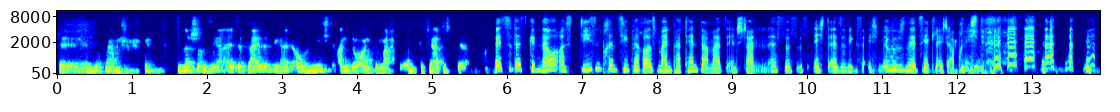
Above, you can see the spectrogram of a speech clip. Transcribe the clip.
äh, insofern sind das schon sehr alte Teile, die halt auch nicht andauernd gemacht und gefertigt werden. Weißt du, dass genau aus diesem Prinzip heraus mein Patent damals entstanden ist? Das ist echt, also wie gesagt, ich, wir müssen jetzt hier gleich abbrechen.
